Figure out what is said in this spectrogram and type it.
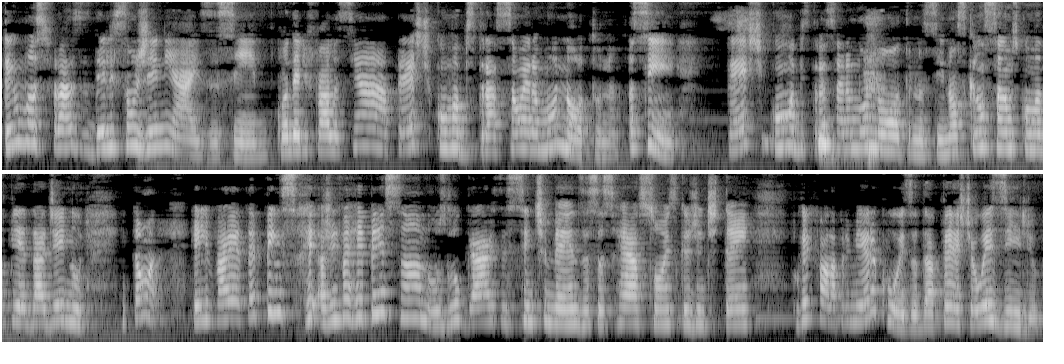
tem umas frases dele que são geniais, assim. Quando ele fala assim, ah, a peste como abstração era monótona. Assim, peste como abstração era monótona, assim, nós cansamos como a piedade é inútil. Então, ele vai até pensar, a gente vai repensando os lugares, esses sentimentos, essas reações que a gente tem. Porque ele fala, a primeira coisa da peste é o exílio.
